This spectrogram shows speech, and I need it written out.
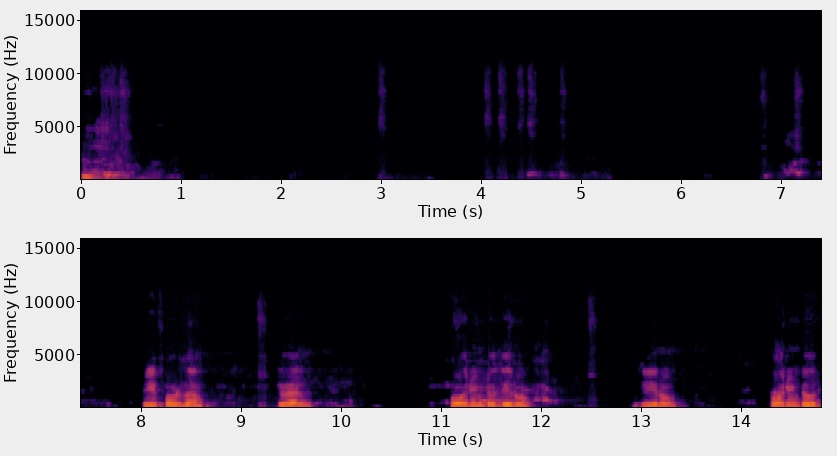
12. 3 for the 12. 4 into 0, 0. 4 into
